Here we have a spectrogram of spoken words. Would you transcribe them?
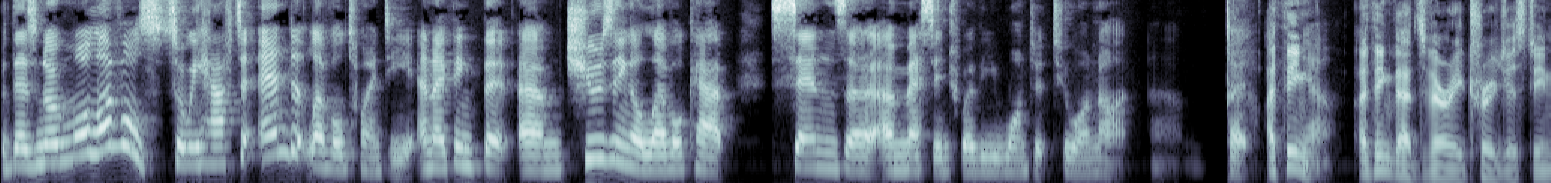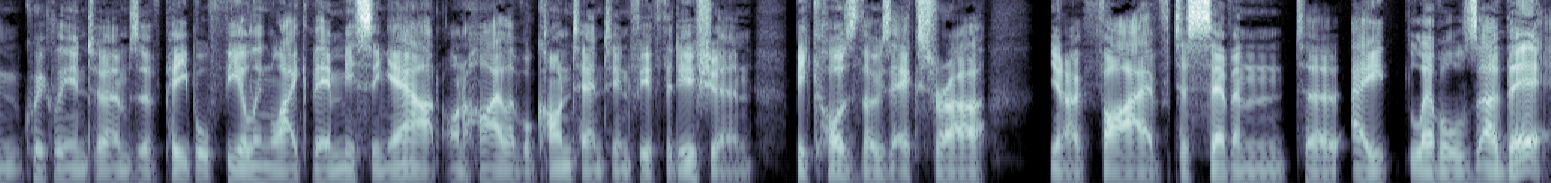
but there's no more levels, so we have to end at level 20. And I think that um, choosing a level cap sends a, a message whether you want it to or not. Um, but I think Yeah. I think that's very true. Just in quickly in terms of people feeling like they're missing out on high level content in fifth edition because those extra, you know, five to seven to eight levels are there.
